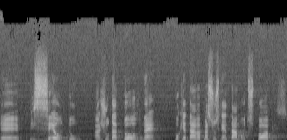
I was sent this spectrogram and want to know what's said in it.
é, pseudo ajudador, né? Porque dava para sustentar muitos pobres.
